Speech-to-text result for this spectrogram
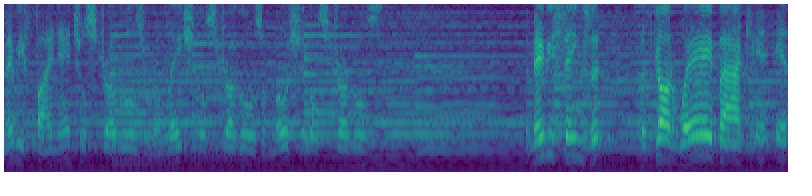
Maybe financial struggles, relational struggles, emotional struggles. And maybe things that have gone way back in, in,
